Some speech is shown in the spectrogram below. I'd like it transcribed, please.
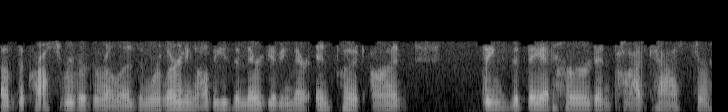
of the cross river gorillas, and we're learning all these, and they're giving their input on things that they had heard in podcasts or,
